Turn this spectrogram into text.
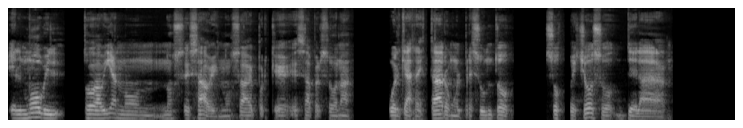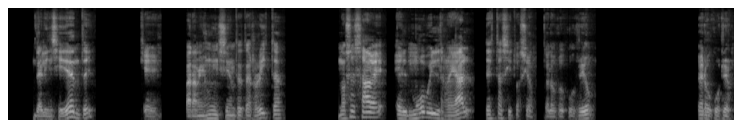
el móvil todavía no, no se sabe, no sabe por qué esa persona el que arrestaron, el presunto sospechoso de la, del incidente, que para mí es un incidente terrorista, no se sabe el móvil real de esta situación, de lo que ocurrió, pero ocurrió.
